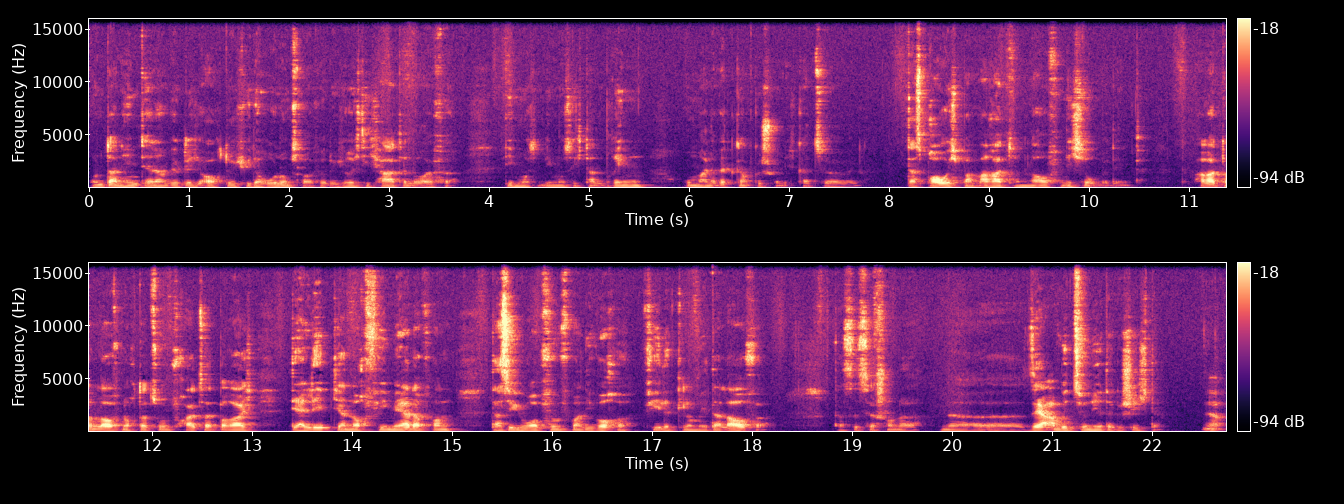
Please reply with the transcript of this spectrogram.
und dann hinterher dann wirklich auch durch Wiederholungsläufe, durch richtig harte Läufe. Die muss, die muss ich dann bringen, um meine Wettkampfgeschwindigkeit zu erhöhen. Das brauche ich beim Marathonlauf nicht so unbedingt. Marathonlauf noch dazu im Freizeitbereich, der lebt ja noch viel mehr davon, dass ich überhaupt fünfmal die Woche viele Kilometer laufe. Das ist ja schon eine, eine äh, sehr ambitionierte Geschichte. Ja,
